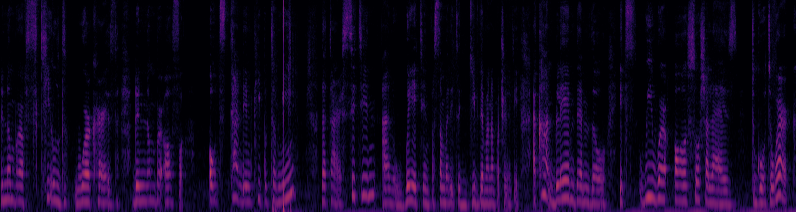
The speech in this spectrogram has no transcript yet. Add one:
the number of skilled workers, the number of outstanding people to me that are sitting and waiting for somebody to give them an opportunity. I can't blame them though. It's we were all socialized to go to work.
